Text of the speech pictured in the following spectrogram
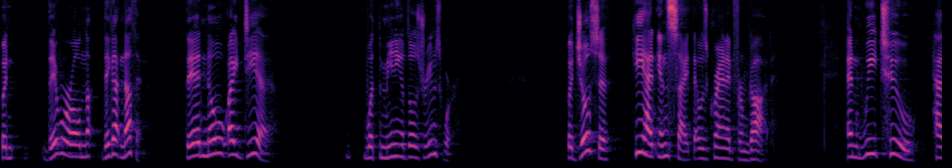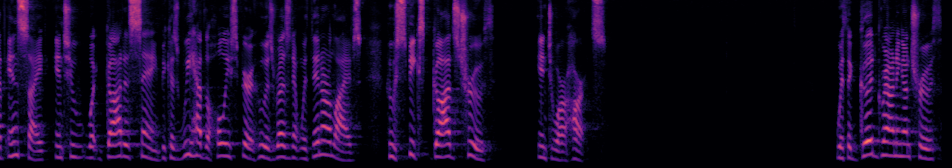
But they were all not, they got nothing. They had no idea what the meaning of those dreams were. But Joseph, he had insight that was granted from God. And we too have insight into what God is saying because we have the Holy Spirit who is resident within our lives, who speaks God's truth into our hearts. With a good grounding on truth,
